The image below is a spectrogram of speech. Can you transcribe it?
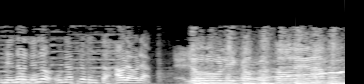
Neno, neno, una pregunta. Ahora, ahora. El único fruto del amor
